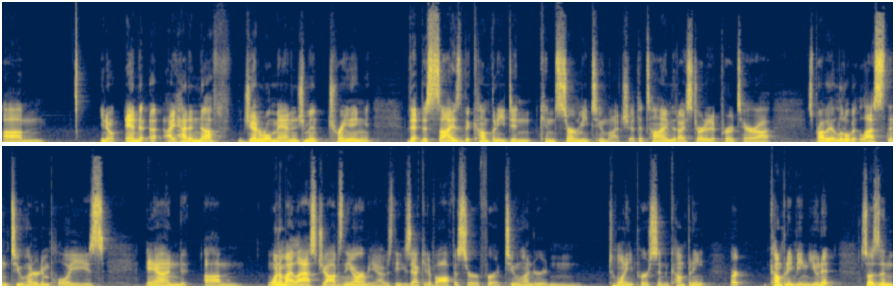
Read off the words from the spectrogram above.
Um, you know, and uh, I had enough general management training that the size of the company didn't concern me too much. At the time that I started at Proterra, it's probably a little bit less than 200 employees, and um, one of my last jobs in the army, I was the executive officer for a 220 person company, or company being unit. So I was the,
